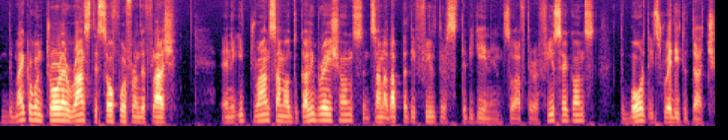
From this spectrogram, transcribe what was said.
the microcontroller runs the software from the flash and it runs some auto calibrations and some adaptive filters at the beginning. So after a few seconds, the board is ready to touch.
